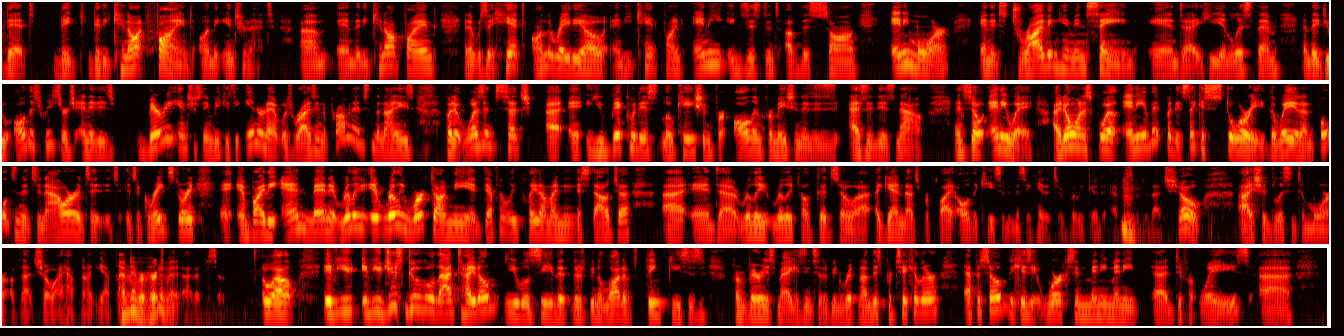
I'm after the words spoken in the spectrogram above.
that they that he cannot find on the internet. Um, and that he cannot find, and it was a hit on the radio, and he can't find any existence of this song anymore and it's driving him insane and uh, he enlists them and they do all this research and it is very interesting because the internet was rising to prominence in the 90s, but it wasn't such a, a ubiquitous location for all information as, as it is now. And so, anyway, I don't want to spoil any of it, but it's like a story. The way it unfolds, and it's an hour. It's a it's it's a great story. And, and by the end, man, it really it really worked on me. It definitely played on my nostalgia uh, and uh, really, really felt good. So uh, again, that's reply all the case of the missing hit. It's a really good hmm. episode of that show. I should listen to more of that show. I have not yet. I've never heard of it. That episode. Well, if you if you just Google that title, you will see that there's been a lot of think pieces from various magazines that have been written on this particular episode because it works in many many uh, different ways. Uh,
